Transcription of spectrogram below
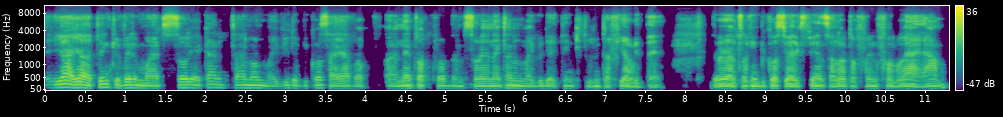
Yeah, yeah, thank you very much. Sorry, I can't turn on my video because I have a, a network problem. So when I turn on my video, I think it will interfere with the, the way I'm talking because we are experiencing a lot of rainfall where I am.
